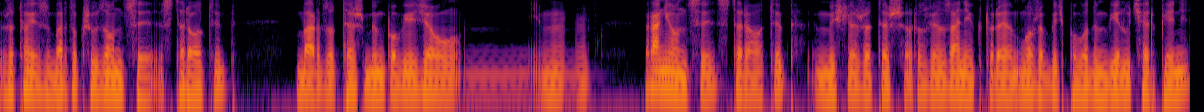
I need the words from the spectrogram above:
y, że to jest bardzo krzywdzący stereotyp, bardzo też bym powiedział mm, raniący stereotyp. Myślę, że też rozwiązanie, które może być powodem wielu cierpień,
